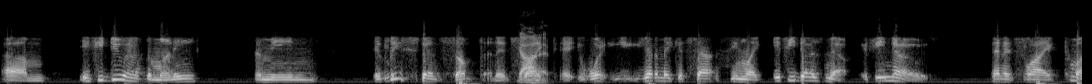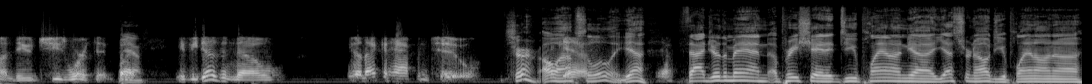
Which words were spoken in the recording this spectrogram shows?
But um, if you do have the money, I mean, at least spend something. It's Got like eh, what you got to make it sound seem like if he does know, if he knows, then it's like, come on, dude, she's worth it. But Yeah. if he doesn't know, you know, that could happen too. sure. Oh, Yeah. absolutely. Yeah. Yeah. Thad, you're the man. Appreciate it. Do you plan on uh, yes or no? Do you plan on uh,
